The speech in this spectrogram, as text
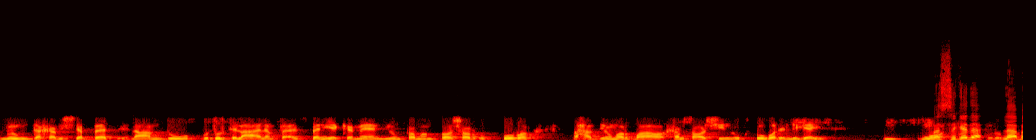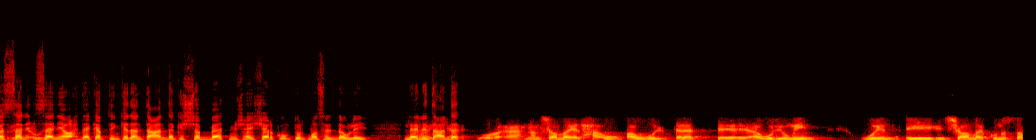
منتخب الشابات اللي عنده بطولة العالم في أسبانيا كمان يوم 18 أكتوبر لحد يوم 4 25 أكتوبر اللي جاي. بس كده؟ لا بس ثانية ثانية واحدة يا كابتن. كده انت عندك الشابات مش هيشاركوا في بطولة مصر الدولية لأن انت عندك إحنا ان شاء الله يلحقوا أول ثلاث أول يومين وان شاء الله يكون السفر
